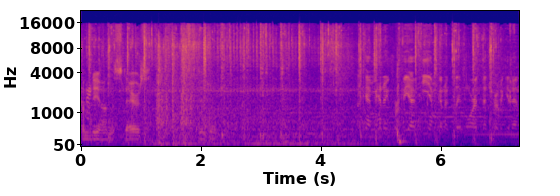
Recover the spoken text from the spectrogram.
Somebody on the stairs. Visual. Okay, I'm heading for VIP. I'm gonna claymore then try to get in.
